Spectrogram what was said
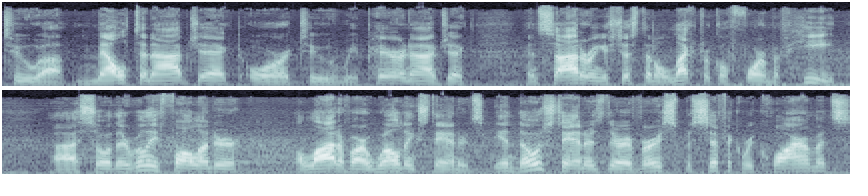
to uh, melt an object or to repair an object, and soldering is just an electrical form of heat. Uh, so they really fall under a lot of our welding standards. In those standards, there are very specific requirements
